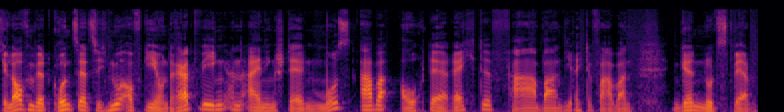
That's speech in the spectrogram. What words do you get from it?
Gelaufen wird grundsätzlich nur auf Geh- und Radwegen. An einigen Stellen muss aber auch der rechte Fahrbahn, die rechte Fahrbahn genutzt werden.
